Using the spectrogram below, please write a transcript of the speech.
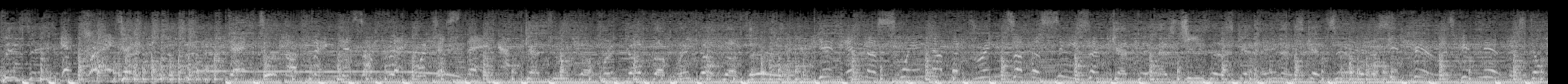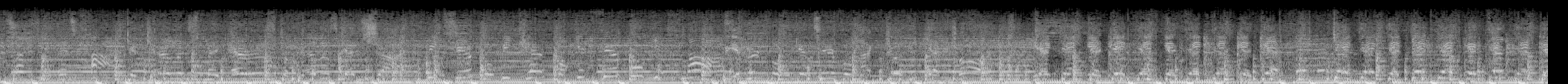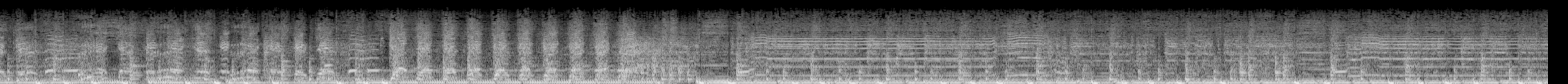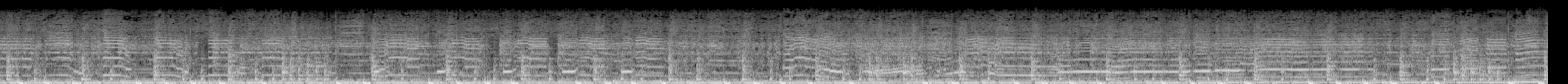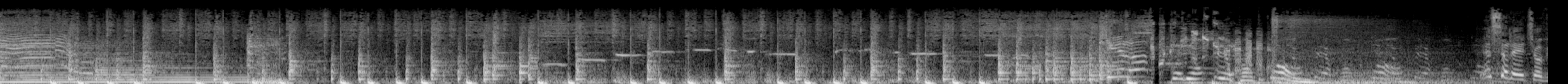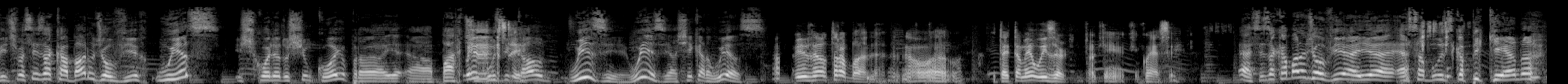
of of the thing. Get in the swing of the dreams of the season. Get as Jesus. Get heinous. Get serious. Get fearless. Get nervous. Don't touch it. It's hot. Get careless. Make errors. Competitors get shot. Be cheerful. Be careful. Get fearful. Get lost. Be hurtful. Get tearful. Act good. Get yeah. Excelente, ouvintes. Vocês acabaram de ouvir Wiz, escolha do Chincoio para eh, a parte musical. Wizzy, Wizzy, achei que era Wiz. Wiz é outra banda. É Não, tem também Wizard, para quem, quem conhece. É, vocês acabaram de ouvir aí eh, essa música pequena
